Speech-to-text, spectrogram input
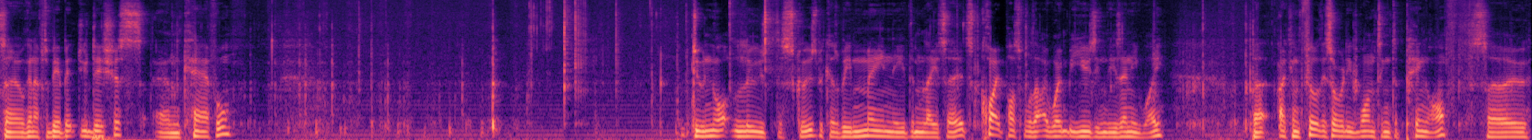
So we're going to have to be a bit judicious and careful. Do not lose the screws because we may need them later. It's quite possible that I won't be using these anyway. But I can feel this already wanting to ping off, so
